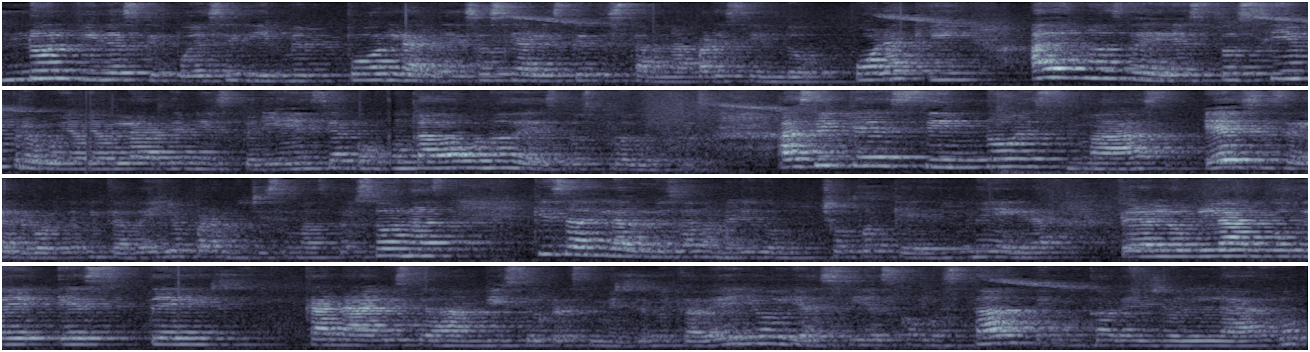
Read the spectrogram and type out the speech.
no olvides que puedes seguirme por las redes sociales que te están apareciendo por aquí. Además de esto, siempre voy a hablar de mi experiencia con cada uno de estos productos. Así que si no es más, ese es el árbol de mi cabello para muchísimas personas. Quizás la blusa no me ayudó mucho porque es negra, pero a lo largo de este canal ustedes han visto el crecimiento de mi cabello y así es como está. Tengo un cabello largo,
